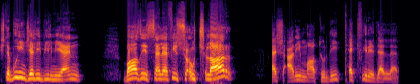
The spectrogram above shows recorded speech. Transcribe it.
İşte bu inceliği bilmeyen bazı selefi suudçular Eş'ari Maturdi tekfir ederler.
